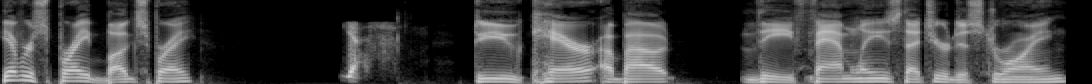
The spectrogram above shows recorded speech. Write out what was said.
You ever spray bug spray? Yes. Do you care about the families that you're destroying?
